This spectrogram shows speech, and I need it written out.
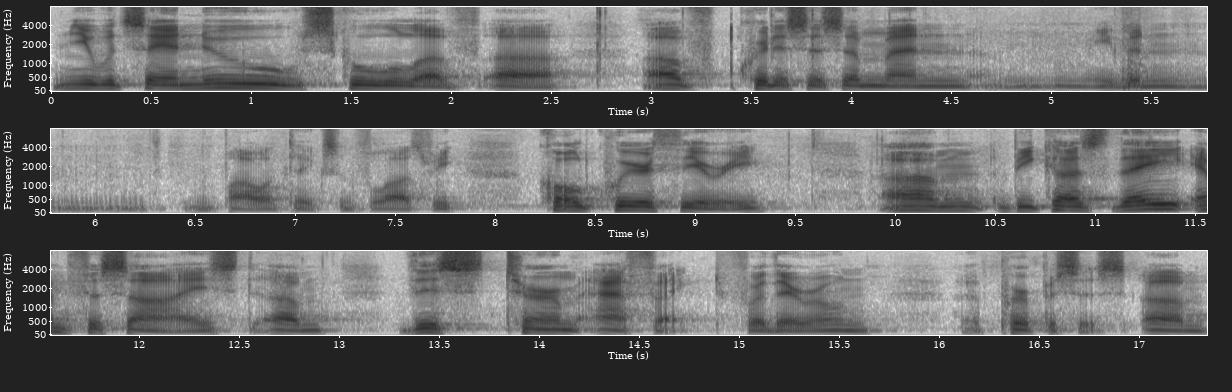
you would say, a new school of, uh, of criticism and even politics and philosophy called queer theory. Um, because they emphasized um, this term affect for their own uh, purposes. Um,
